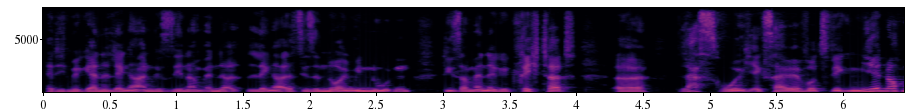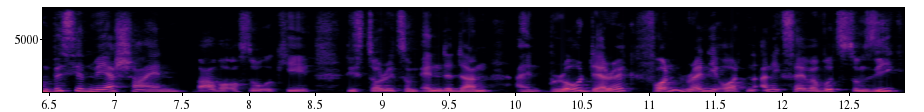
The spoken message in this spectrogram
Hätte ich mir gerne länger angesehen, am Ende länger als diese neun Minuten, die es am Ende gekriegt hat. Äh, lass ruhig Xavier Woods wegen mir noch ein bisschen mehr scheinen, war aber auch so okay. Die Story zum Ende dann ein Bro Derek von Randy Orton an Xavier Woods zum Sieg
